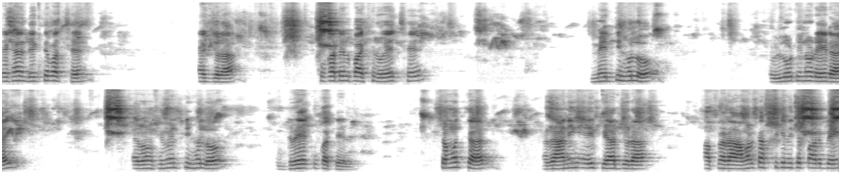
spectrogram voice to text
এখানে দেখতে পাচ্ছেন একজোড়া কোকাটেল পাখি রয়েছে। মেলটি হলো লুটিনো রেড আই এবং ফিমেলটি হলো গ্রে কুকাটেল। চমৎকার। রানিং এই পেয়ার জোড়া আপনারা আমার কাছ থেকে নিতে পারবেন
